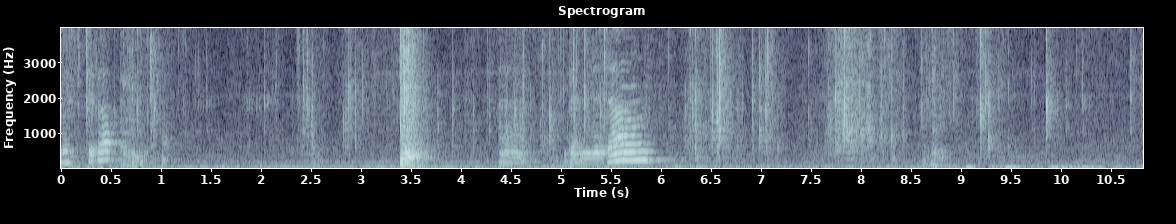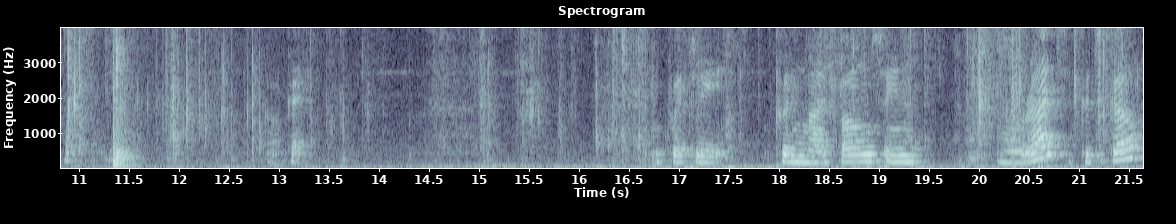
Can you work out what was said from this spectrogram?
lift it up and bend it down. Oops. Okay. quickly putting my foams in. Alright, good to go.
